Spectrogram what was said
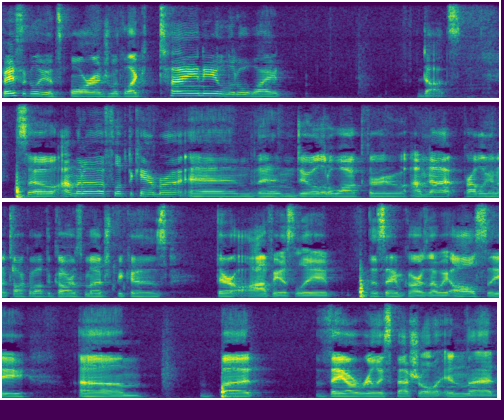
Basically, it's orange with like tiny little white dots. So I'm gonna flip the camera and then do a little walkthrough. I'm not probably gonna talk about the cars much because they're obviously the same cars that we all see, um, but they are really special in that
